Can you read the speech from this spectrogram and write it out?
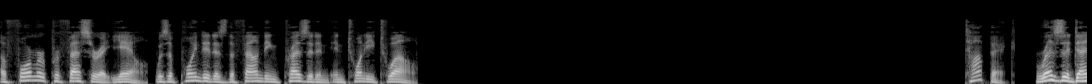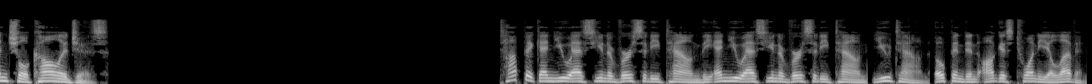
a former professor at Yale, was appointed as the founding president in 2012. Residential colleges Topic NUS University Town The NUS University Town opened in August 2011.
